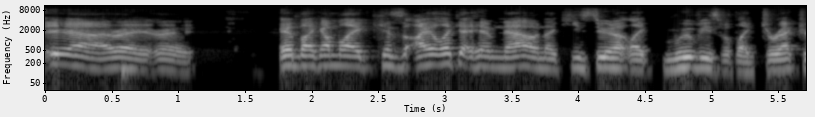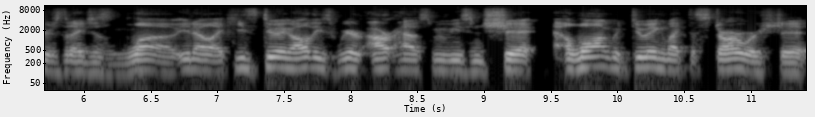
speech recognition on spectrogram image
Yeah, right, right. And like I'm like, because I look at him now and like he's doing uh, like movies with like directors that I just love. You know, like he's doing all these weird art house movies and shit, along with doing like the Star Wars shit.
